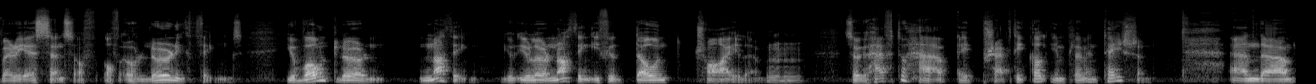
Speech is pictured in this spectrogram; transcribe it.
very essence of, of, of learning things, you won't learn nothing. You, you learn nothing if you don't try them. So you have to have a practical implementation. And um,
